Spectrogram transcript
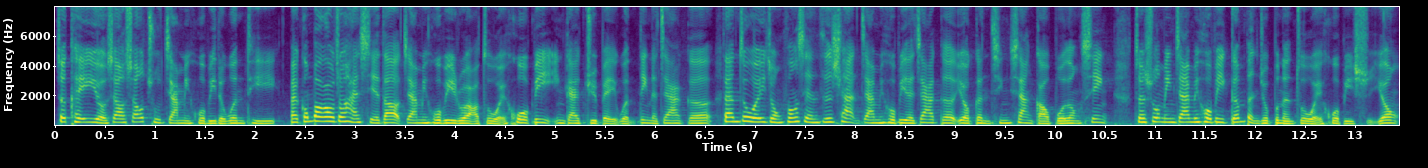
这可以有效消除加密货币的问题。白宫报告中还写到，加密货币若要作为货币，应该具备稳定的价格，但作为一种风险资产，加密货币的价格又更倾向高波动性。这说明加密货币根本就不能作为货币使用，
